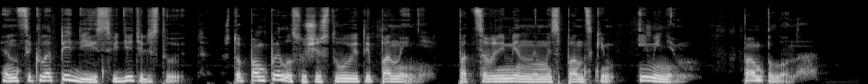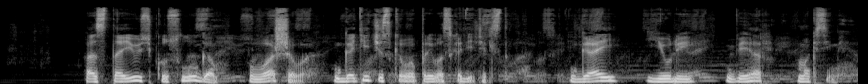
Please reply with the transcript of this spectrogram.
Энциклопедии свидетельствуют, что Помпело существует и поныне под современным испанским именем Памплона. Остаюсь к услугам вашего готического превосходительства. Гай Юлий Вер Максимин.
